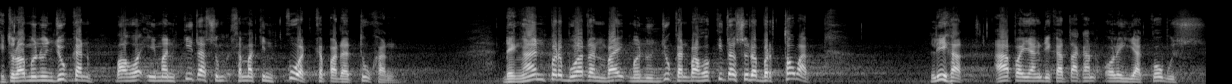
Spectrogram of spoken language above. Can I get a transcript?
itulah menunjukkan bahwa iman kita semakin kuat kepada Tuhan. Dengan perbuatan baik menunjukkan bahwa kita sudah bertobat Lihat apa yang dikatakan oleh Yakobus.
